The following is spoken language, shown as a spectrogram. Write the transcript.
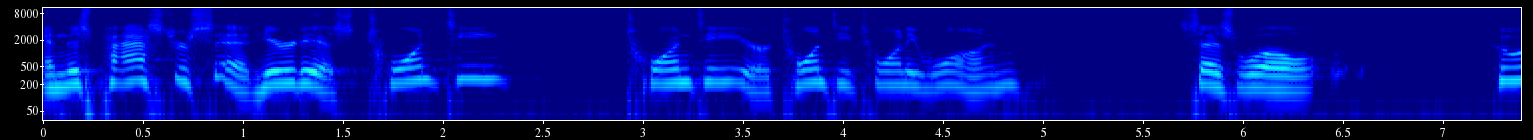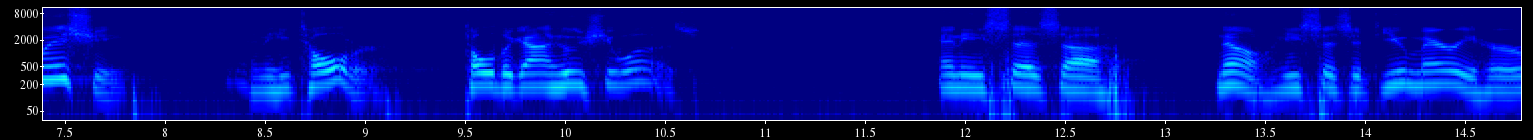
And this pastor said, here it is, 2020 or 2021 says, Well, who is she? And he told her, told the guy who she was. And he says, uh, No. He says, If you marry her,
